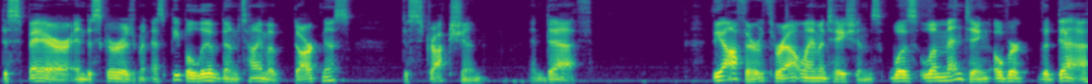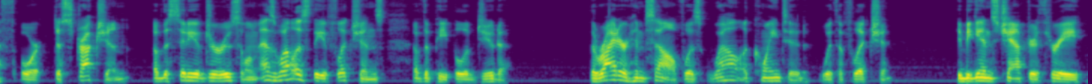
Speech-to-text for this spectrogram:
despair, and discouragement as people lived in a time of darkness, destruction, and death. The author, throughout Lamentations, was lamenting over the death or destruction of the city of Jerusalem, as well as the afflictions of the people of Judah. The writer himself was well acquainted with affliction. He begins chapter 3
